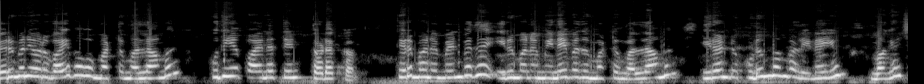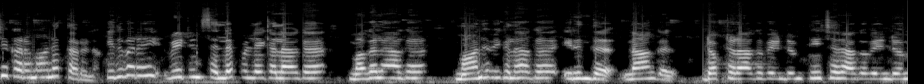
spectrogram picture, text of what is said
வெறுமனே ஒரு வைபவம் மட்டுமல்லாமல் புதிய பயணத்தின் தொடக்கம். திருமணம் என்பது இருமணம் இணைவது மட்டுமல்லாமல் இரண்டு குடும்பங்கள் இணையும் மகிழ்ச்சிகரமான தருணம். இதுவரை வீட்டின் செல்ல பிள்ளைகளாக மகளாக மாணவிகளாக இருந்த நாங்கள் டாக்டர் ஆக வேண்டும் டீச்சர் ஆக வேண்டும்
